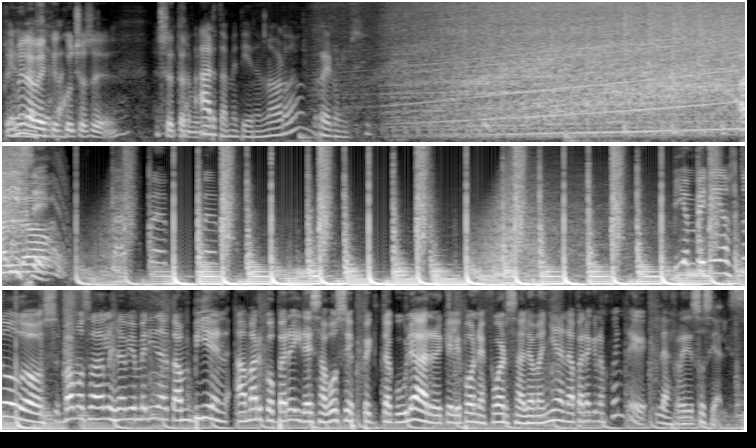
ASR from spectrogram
Primera vez que escucho ese, ese término. Harta me tienen, la verdad. Renuncio. Dice, Bienvenidos todos. Vamos a darles la bienvenida también a Marco Pereira, esa voz espectacular que le pone fuerza a la mañana para que nos cuente las redes sociales.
